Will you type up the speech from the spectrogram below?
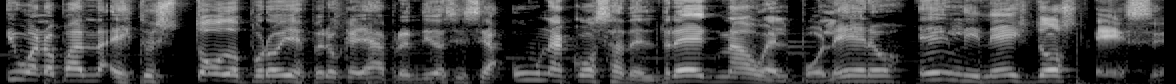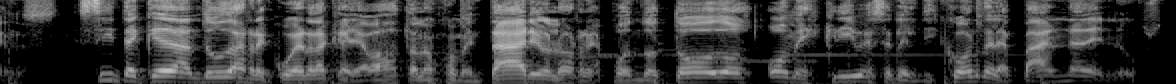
Y bueno, panda, esto es todo por hoy. Espero que hayas aprendido así sea una cosa del Dregna o el Polero en Lineage 2 Essence. Si te quedan dudas, recuerda que allá abajo están los comentarios, los respondo todos o me escribes en el Discord de la Panda de Noobs.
